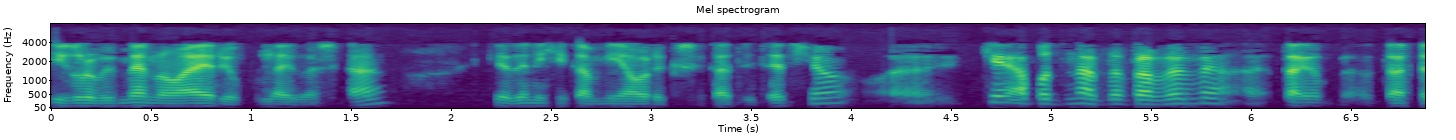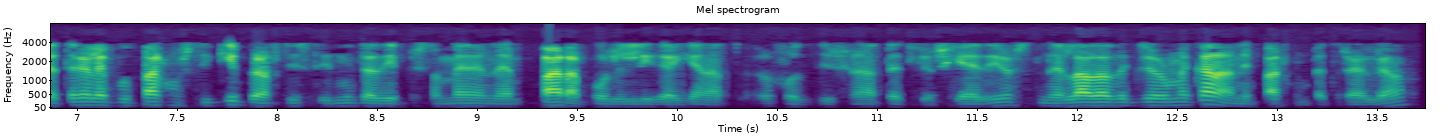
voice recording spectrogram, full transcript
υγροποιημένο αέριο πουλάει βασικά και δεν είχε καμία όρεξη σε κάτι τέτοιο. Ε, και από την άλλη πλευρά, βέβαια, τα, τα πετρέλαια που υπάρχουν στην Κύπρο αυτή τη στιγμή, τα διαπιστωμένα είναι πάρα πολύ λίγα για να φωτίσουν ένα τέτοιο σχέδιο. Στην Ελλάδα δεν ξέρουμε καν αν υπάρχουν πετρέλαιο.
